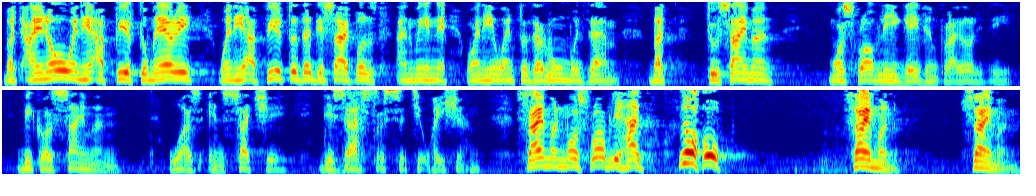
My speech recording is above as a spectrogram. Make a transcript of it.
But I know when he appeared to Mary, when he appeared to the disciples, and when, when he went to the room with them. But to Simon, most probably he gave him priority because Simon was in such a disastrous situation. Simon most probably had no hope. Simon, Simon.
